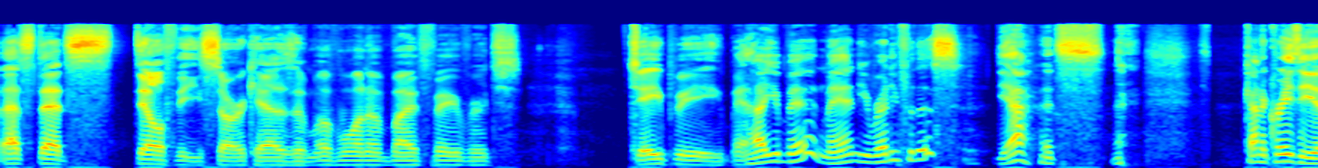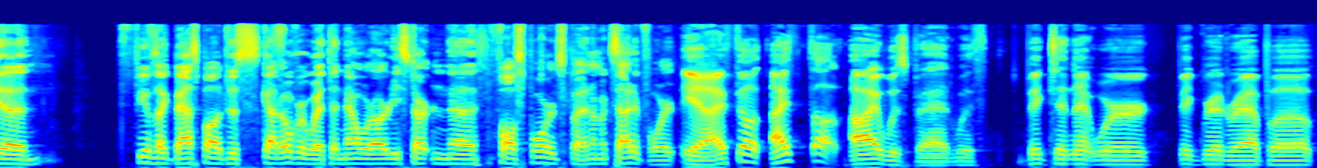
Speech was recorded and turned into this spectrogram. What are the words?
that's that stealthy sarcasm of one of my favorites. JP, man, how you been, man? You ready for this? Yeah, it's, it's kind of crazy. Uh, feels like basketball just got over with, and now we're already starting uh, fall sports. But I'm excited for it. Yeah, I felt I thought I was bad with Big Ten Network, Big Red Wrap Up,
